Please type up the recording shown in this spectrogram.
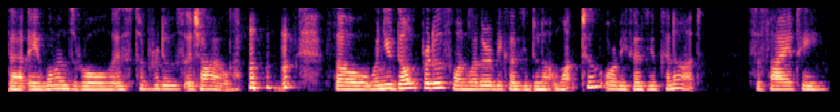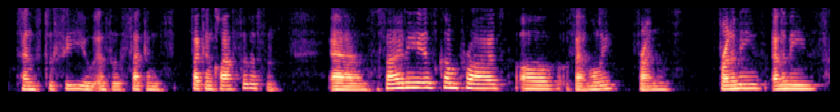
that a woman's role is to produce a child. so when you don't produce one, whether because you do not want to or because you cannot, society tends to see you as a second second class citizen. And society is comprised of family, friends, frenemies, enemies,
